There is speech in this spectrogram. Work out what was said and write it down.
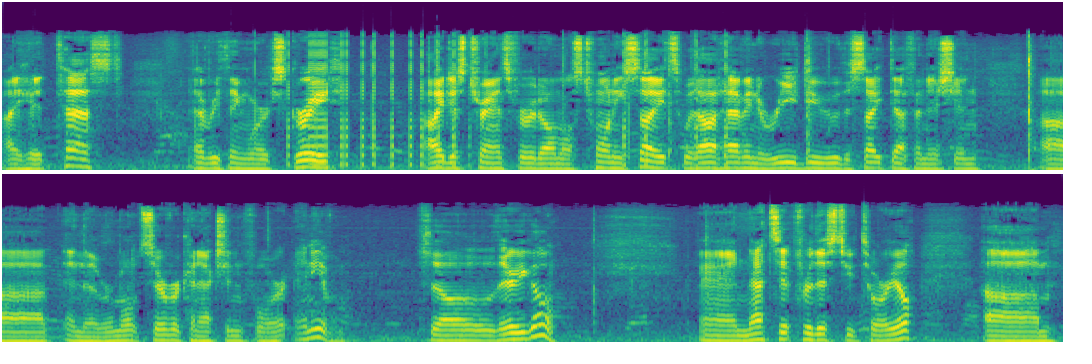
I hit test, everything works great. I just transferred almost 20 sites without having to redo the site definition uh, and the remote server connection for any of them. So there you go. And that's it for this tutorial. Um,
